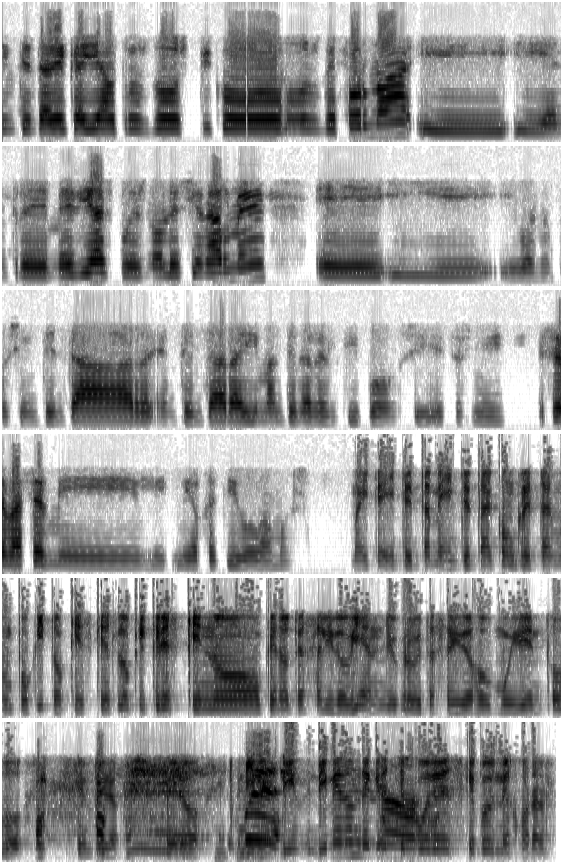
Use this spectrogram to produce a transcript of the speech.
intentaré que haya otros dos picos de forma y, y entre medias pues no lesionarme eh, y, y, bueno pues intentar intentar ahí mantener el tipo sí ese es mi ese va a ser mi, mi, objetivo vamos Maite, inténtame, intenta concretarme un poquito. ¿Qué es, ¿Qué es lo que crees que no, que no te ha salido bien? Yo creo que te ha salido muy bien todo. pero, pero dime, dime, dónde crees que puedes, que puedes mejorar.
